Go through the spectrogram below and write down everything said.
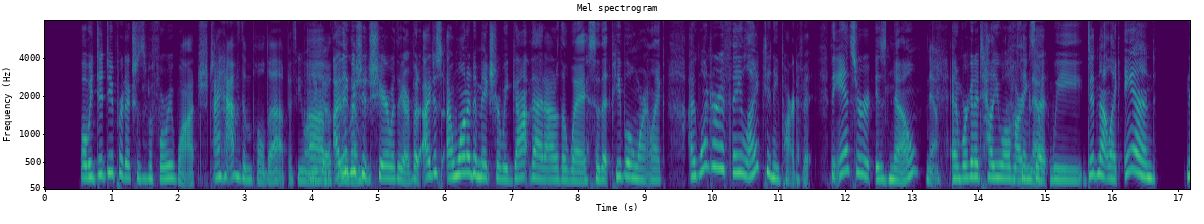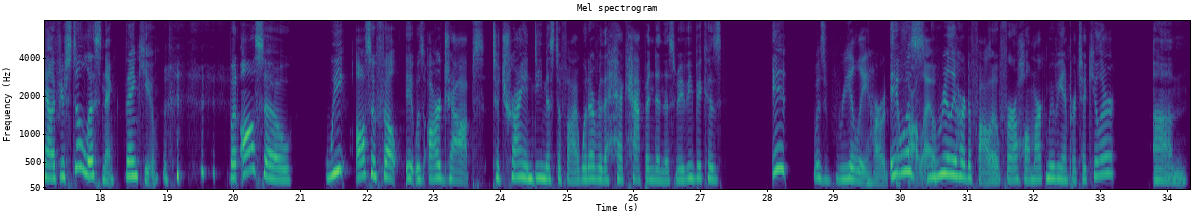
well, we did do predictions before we watched. I have them pulled up if you want to um, go. I think them. we should share what they are, but I just I wanted to make sure we got that out of the way so that people weren't like, I wonder if they liked any part of it. The answer is no, no, and we're going to tell you all Hard the things no. that we did not like. And now, if you're still listening, thank you. but also, we also felt it was our jobs to try and demystify whatever the heck happened in this movie because it was really hard to it was follow. really hard to follow for a Hallmark movie in particular. Um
